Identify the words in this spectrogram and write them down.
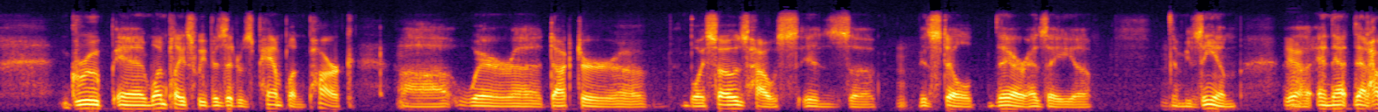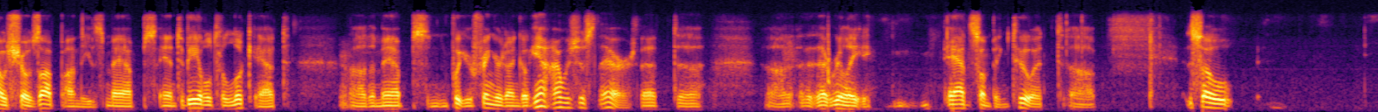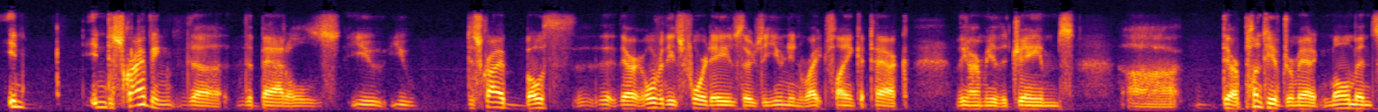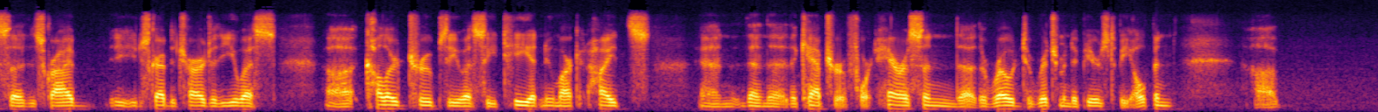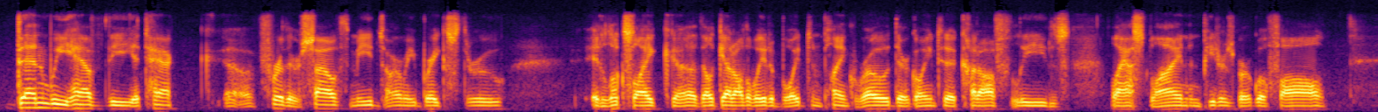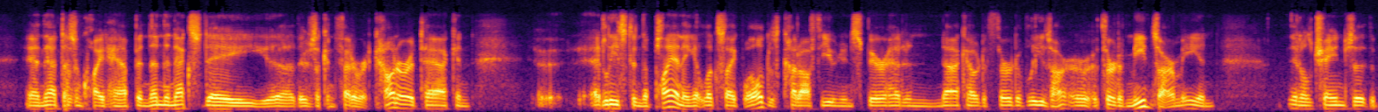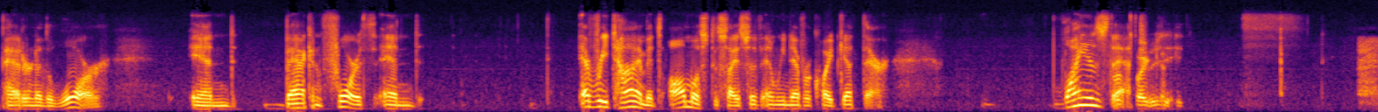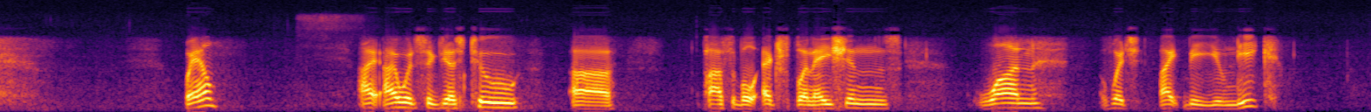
group, and one place we visited was Pamplin Park, uh, where uh, Dr. Uh, Boisseau's house is uh, is still there as a, uh, a museum. Yeah. and that, that house shows up on these maps, and to be able to look at the maps and put your finger down and go, yeah, I was just there. That uh, that really adds something to it. Uh, so, in in describing the the battles, you you describe both. There over these four days, there's a Union right flank attack, the Army of the James. Uh, there are plenty of dramatic moments. Uh, describe you describe the charge of the U.S. Uh, colored troops, the USCT at Newmarket Heights and then the, the capture of Fort Harrison. The, the road to Richmond appears to be open. Uh, then we have the attack uh, further south. Meade's army breaks through. It looks like uh, they'll get all the way to Boydton Plank Road. They're going to cut off Lee's last line, and Petersburg will fall. And that doesn't quite happen. Then the next day, uh, there's a Confederate counterattack, and at least in the planning, it looks like well, they'll just cut off the Union spearhead and knock out a third of Lee's or a third of Meade's army, and it'll change the, the pattern of the war. And back and forth, and every time it's almost decisive, and we never quite get there. Why is that? Well, I, I would suggest two uh, possible explanations, one of which might be unique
